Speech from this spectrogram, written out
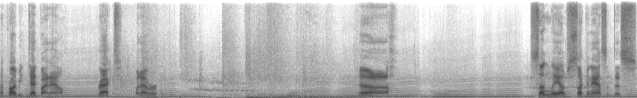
I'd probably be dead by now. Wrecked. Whatever. Ugh. Suddenly I'm sucking ass at this.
